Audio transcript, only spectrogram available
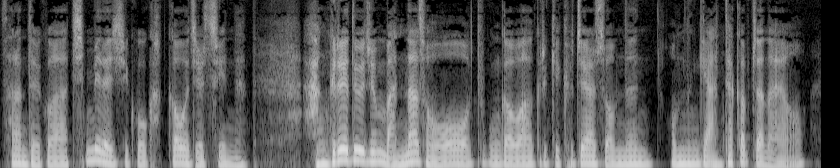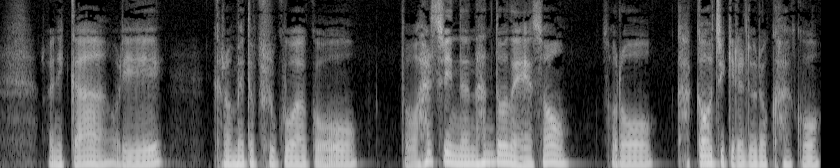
사람들과 친밀해지고 가까워질 수 있는 안 그래도 요즘 만나서 누군가와 그렇게 교제할 수 없는 없는 게 안타깝잖아요. 그러니까 우리 그럼에도 불구하고 또 할 수 있는 한도 내에서 서로 가까워지기를 노력하고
